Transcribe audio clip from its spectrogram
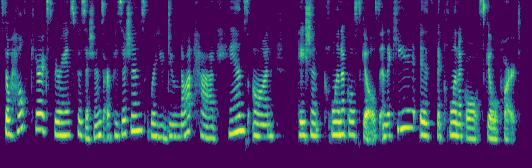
So, healthcare experience positions are positions where you do not have hands on patient clinical skills. And the key is the clinical skill part.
